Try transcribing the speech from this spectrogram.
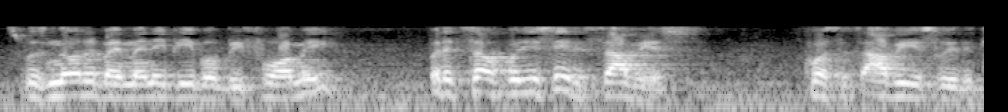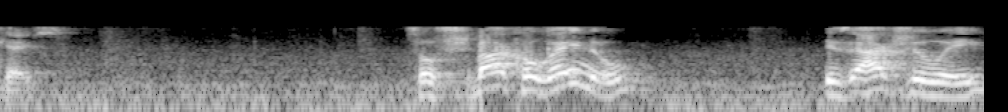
This was noted by many people before me. But itself, when you see it, it's obvious. Of course, it's obviously the case. So Shema Kolenu is actually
